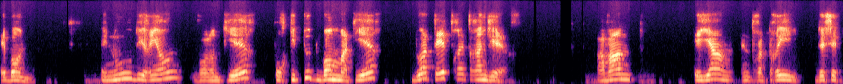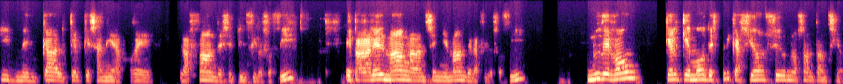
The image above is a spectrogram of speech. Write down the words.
est bonne. Et nous dirions volontiers pour qui toute bonne matière doit être étrangère. Avant, ayant entrepris des études médicales quelques années après la fin des études philosophiques, et parallèlement à l'enseignement de la philosophie, nous devons quelques mots d'explication sur nos intentions.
